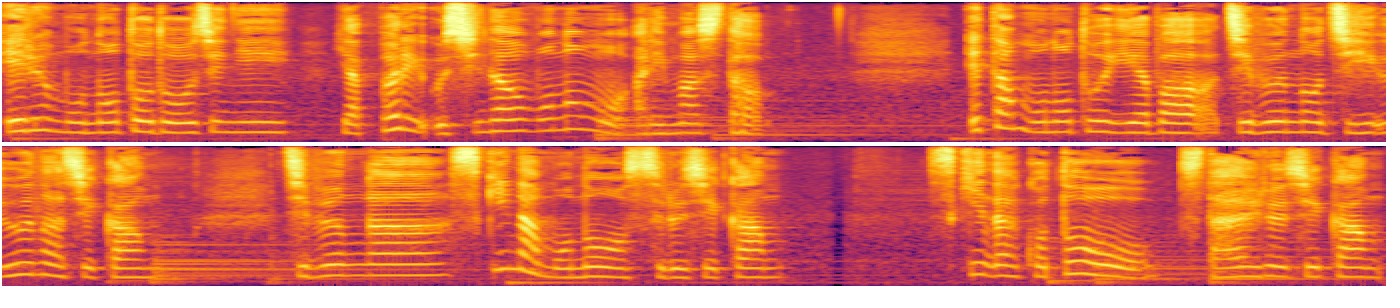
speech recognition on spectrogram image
得るものと同時にやっぱり失うものもありました。得たものといえば自分の自由な時間自分が好きなものをする時間好きなことを伝える時間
